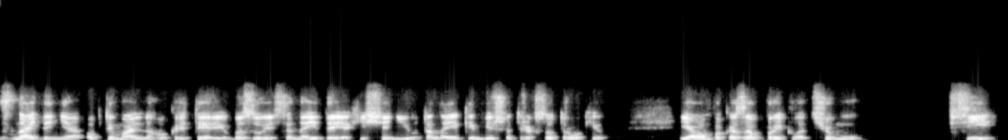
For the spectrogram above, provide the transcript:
знайдення оптимального критерію базується на ідеях іще Ньютона, яким більше 300 років. Я вам показав приклад, чому всі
